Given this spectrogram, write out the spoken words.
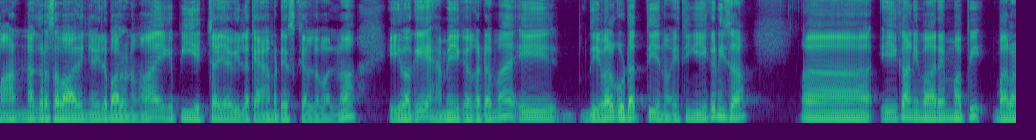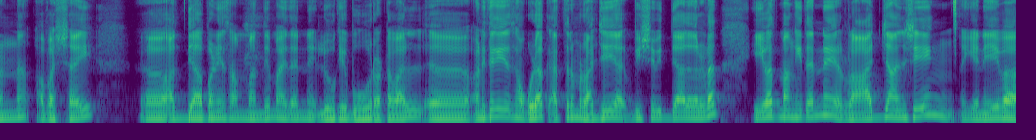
මහන් නගර සවාවෙන් ඇවිල බලනවා. ඒ පිච්ච ඇවිල්ල කෑමටෙස් කල්ල බලන්න ඒ වගේ හැම එකකටම ඒ දේවල් ගොඩත් තියෙනවා. ඉතින් ඒක නිසා ආ, ඒක අනිවාරෙන් අපි බලන්න අවශ්‍යයි. අධ්‍යාපනය සම්බන්ධය මහිතන්නේ ලෝකේ බොහෝ රටවල් අනිතක ගොඩක් ඇතරම රජය විශ්වවිද්‍යාලවලට ඒවත් මංහිතන්නේ රාජ්‍යංශයෙන් ගැන ඒවා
